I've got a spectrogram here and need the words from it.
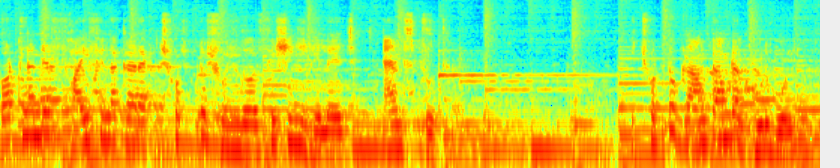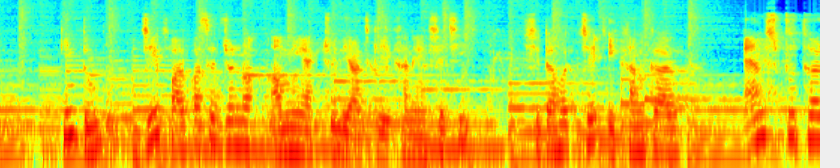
স্কটল্যান্ডের ফাইভ এলাকার এক ছোট্ট সুন্দর ফিশিং ভিলেজ অ্যান্ডস্ট্রুথ। এই ছোট্ট গ্রামটা আমরা ঘুরবই, কিন্তু যে পারপাসের জন্য আমি অ্যাকচুয়ালি আজকে এখানে এসেছি, সেটা হচ্ছে এখানকার অ্যানস্ট্রুথার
